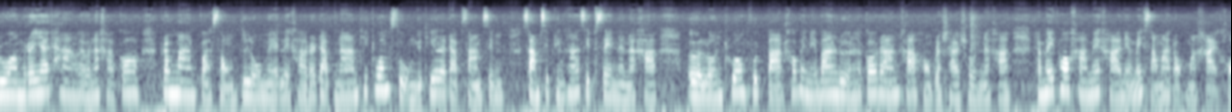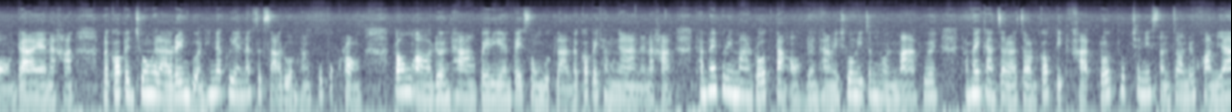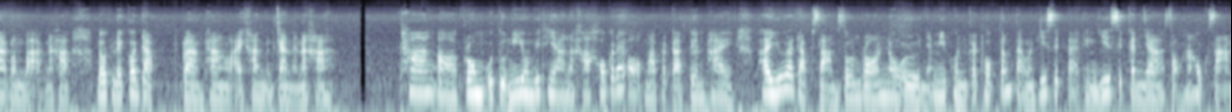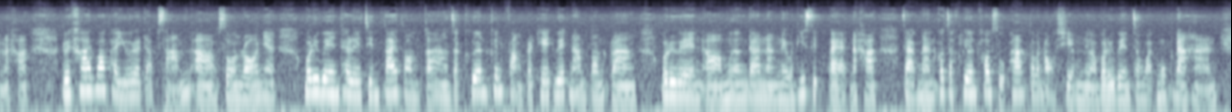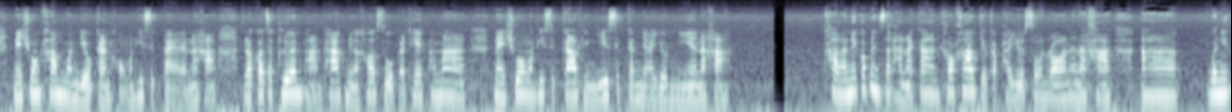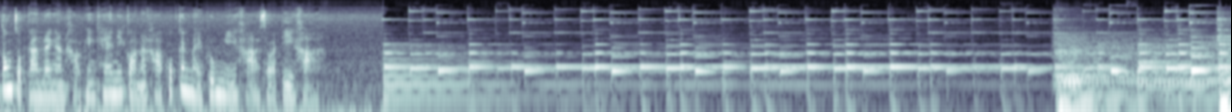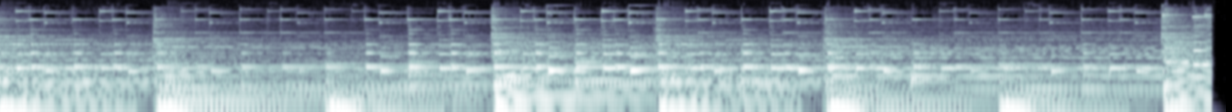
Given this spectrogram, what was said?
รวมระยะทางแล้วนะคะ ก็ประมาณกว่า 2 กิโลเมตรเลยค่ะ ระดับน้ำที่ท่วมสูงอยู่ที่ระดับ 30 30-50 เซนน่ะนะคะเออล้นท่วมฟุตบาทเข้าไปในบ้านเรือน แล้วก็ร้านค้าของประชาชนนะคะทำให้พ่อค้าแม่ค้าเนี่ยไม่สามารถออกมาขายของได้นะคะ แล้วก็เป็นช่วงเวลาเร่งด่วนที่นักเรียนนักศึกษารวมทั้งผู้ปกครอง ต้องเออเดินทางไปเรียนไปส่งบุตรหลานแล้วก็ไปทำงานนะคะทำให้ปริมาณรถต่างออกเดินทางในช่วงนี้จำนวนมากด้วยทำให้การจราจรก็ติดขัดรถทุกชนิดสัญจรด้วยความยากลำบากนะคะ รถเล็กก็ดับกลางทางหลายคันเหมือนกันนะคะ ทางกรมอุตุนิยมวิทยานะคะเขาก็ได้ออกมาประกาศเตือนภัย พายุระดับ 3 โซนร้อนโนอืนเนี่ยมีผลกระทบตั้งแต่วันที่ 18 ถึง 20 กันยา 2563 นะคะ โดยคาดว่าพายุระดับ 3 โซนร้อนเนี่ยบริเวณทะเลจีนใต้ตอนกลาง จะเคลื่อนขึ้นฝั่งประเทศเวียดนามตอนกลาง บริเวณเมืองดานังในวันที่ 18 นะคะ จากนั้นก็จะเคลื่อนเข้าสู่ภาคตะวันออกเฉียงเหนือบริเวณจังหวัดมุกดาหาร ในช่วงค่ำวันเดียวกันของวันที่ 18 แล้วนะคะ แล้วก็จะเคลื่อนผ่านภาคาคเหนือเข้าสู่ประเทศพม่า ในช่วงวันที่ 19 ถึง 20 กันยายนนี้นะคะค่ะแล้วนี่ก็เป็นสถานการณ์คร่าวๆเกี่ยวกับพายุโซนร้อนนะคะวันนี้ต้องจบการรายงานข่าวเพียงแค่นี้ก่อนนะคะ พบกันใหม่พรุ่งนี้ค่ะ สวัสดีค่ะ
